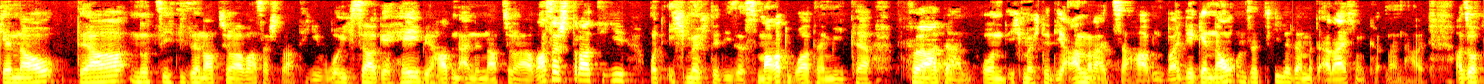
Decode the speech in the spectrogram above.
genau da nutze ich diese nationale Wasserstrategie, wo ich sage, hey, wir haben eine nationale Wasserstrategie und ich möchte diese Smart Water Meter fördern und ich möchte die Anreize haben, weil wir genau unsere Ziele damit erreichen können halt. Also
